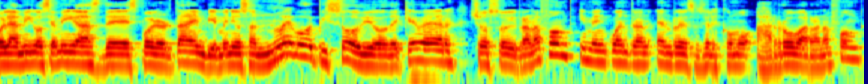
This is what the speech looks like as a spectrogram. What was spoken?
Hola amigos y amigas de Spoiler Time, bienvenidos a un nuevo episodio de Que Ver. Yo soy Rana Funk y me encuentran en redes sociales como arroba ranafunk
